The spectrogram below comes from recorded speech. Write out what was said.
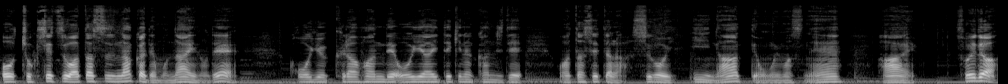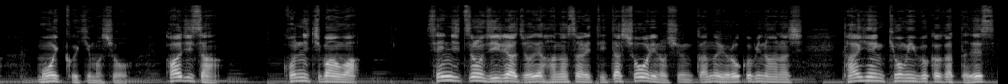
を直接渡す中でもないのでこういうクラファンでお祝い的な感じで渡せたらすごいいいなって思いますね。はい。それではもう一個いきましょう。川地さんこんにちは。先日の G ラジオで話されていた勝利の瞬間の喜びの話大変興味深かったです。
